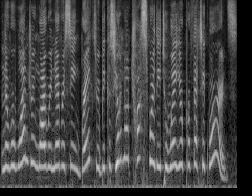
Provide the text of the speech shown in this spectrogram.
And then we're wondering why we're never seeing breakthrough because you're not trustworthy to weigh your prophetic words.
